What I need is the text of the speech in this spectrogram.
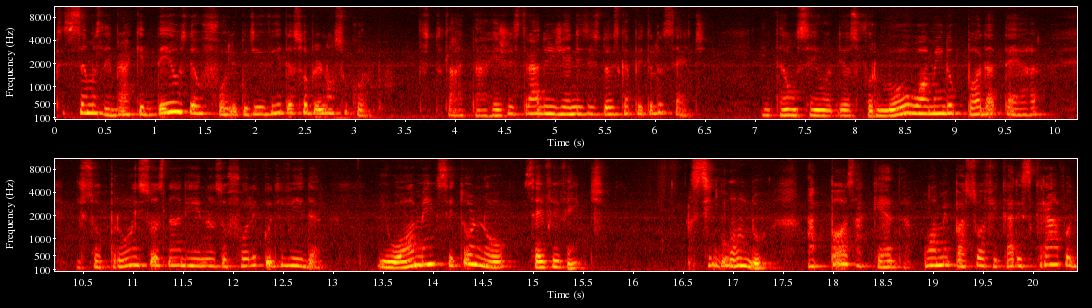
precisamos lembrar que Deus deu fôlego de vida sobre o nosso corpo. Está registrado em Gênesis 2, capítulo 7. Então o Senhor Deus formou o homem do pó da terra e soprou em suas narinas o fôlego de vida, e o homem se tornou ser vivente. Segundo, após a queda, o homem passou a ficar escravo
